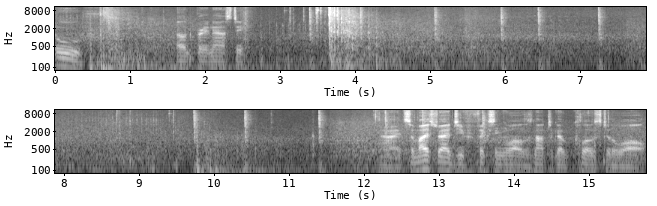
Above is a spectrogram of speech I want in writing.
Ooh. That looked pretty nasty. Alright, so my strategy for fixing walls is not to go close to the wall.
